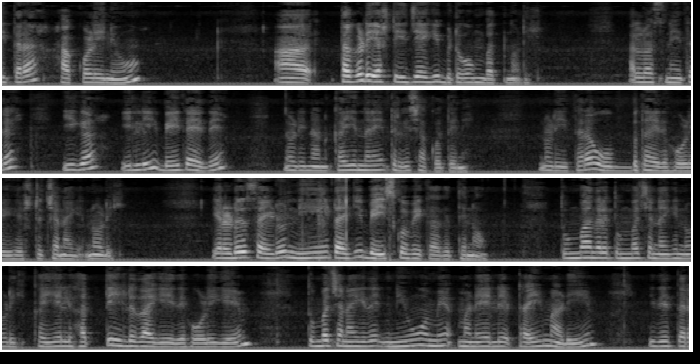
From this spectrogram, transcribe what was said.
ಈ ಥರ ಹಾಕ್ಕೊಳ್ಳಿ ನೀವು. ತಗಡಿ ತಗಡು ಎಷ್ಟು ಈಸಿಯಾಗಿ ಬಿಟ್ಕೊಂಬತ್ತು ನೋಡಿ. ಅಲ್ವಾ ಸ್ನೇಹಿತರೆ? ಈಗ ಇಲ್ಲಿ ಬೇಯ್ತಾ ಇದೆ. ನೋಡಿ, ನಾನು ಕೈಯಿಂದನೇ ತಿರುಗಿಸಿ ಹಾಕೋತೇನೆ. ನೋಡಿ, ಈ ಥರ ಉಬ್ಬುತ್ತಾ ಇದೆ ಹೋಳಿ, ಎಷ್ಟು ಚೆನ್ನಾಗಿ. ನೋಡಿ, ಎರಡು ಸೈಡು ನೀಟಾಗಿ ಬೇಯಿಸ್ಕೋಬೇಕಾಗತ್ತೆ ನಾವು. ತುಂಬ ಅಂದರೆ ತುಂಬ ಚೆನ್ನಾಗಿ ನೋಡಿ, ಕೈಯಲ್ಲಿ ಹತ್ತಿ ಹಿಡಿದಾಗೆ ಇದೆ ಹೋಳಿಗೆ. ತುಂಬ ಚೆನ್ನಾಗಿದೆ. ನೀವು ಒಮ್ಮೆ ಮನೆಯಲ್ಲಿ ಟ್ರೈ ಮಾಡಿ. ಇದೇ ಥರ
